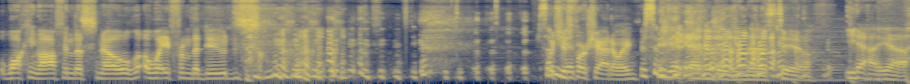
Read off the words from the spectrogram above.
walking off in the snow away from the dudes, which is foreshadowing. There's some good editing in those too. Yeah, yeah.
